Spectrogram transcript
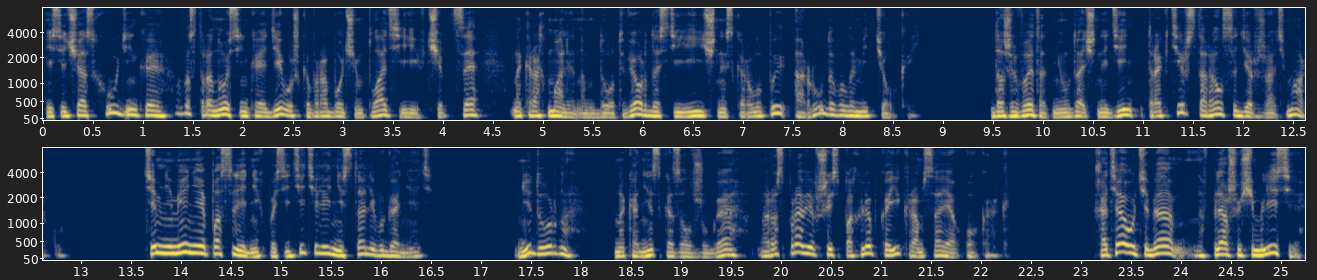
И сейчас худенькая, востроносенькая девушка в рабочем платье и в чепце, на крахмаленном до твердости яичной скорлупы, орудовала метелкой. Даже в этот неудачный день трактир старался держать марку. Тем не менее, последних посетителей не стали выгонять. «Недурно», — наконец сказал Жуга, расправившись похлебкой и кромсая окорок. «Хотя у тебя в пляшущем лесе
